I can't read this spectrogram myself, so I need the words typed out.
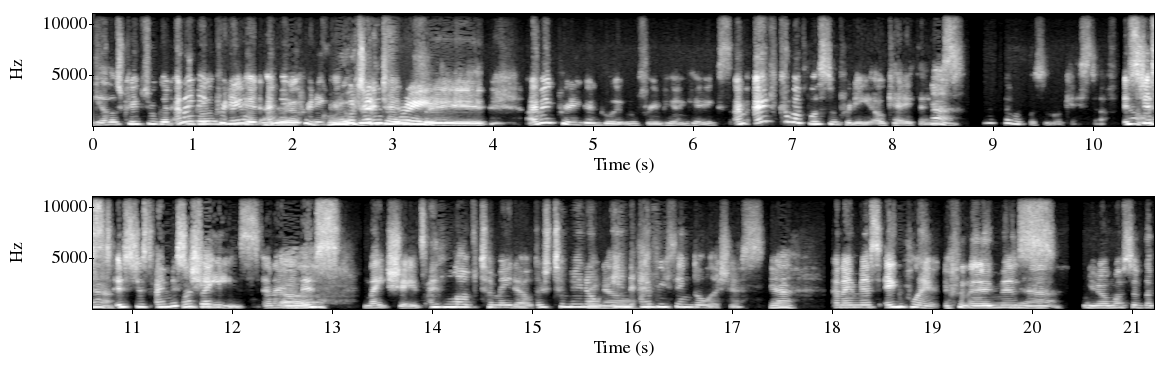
Yeah, those crepes were good, and I make pretty good. I make pretty good gluten-free. gluten-free. I make pretty good gluten free pancakes. I'm, I've come up with some pretty okay things. come up with some okay stuff. It's Oh, just, it's just, I miss Well, it's like- cheese and I Ugh. miss nightshades. I love tomato. There's tomato in everything delicious. Yeah. And I miss eggplant and I miss, you know, most of the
